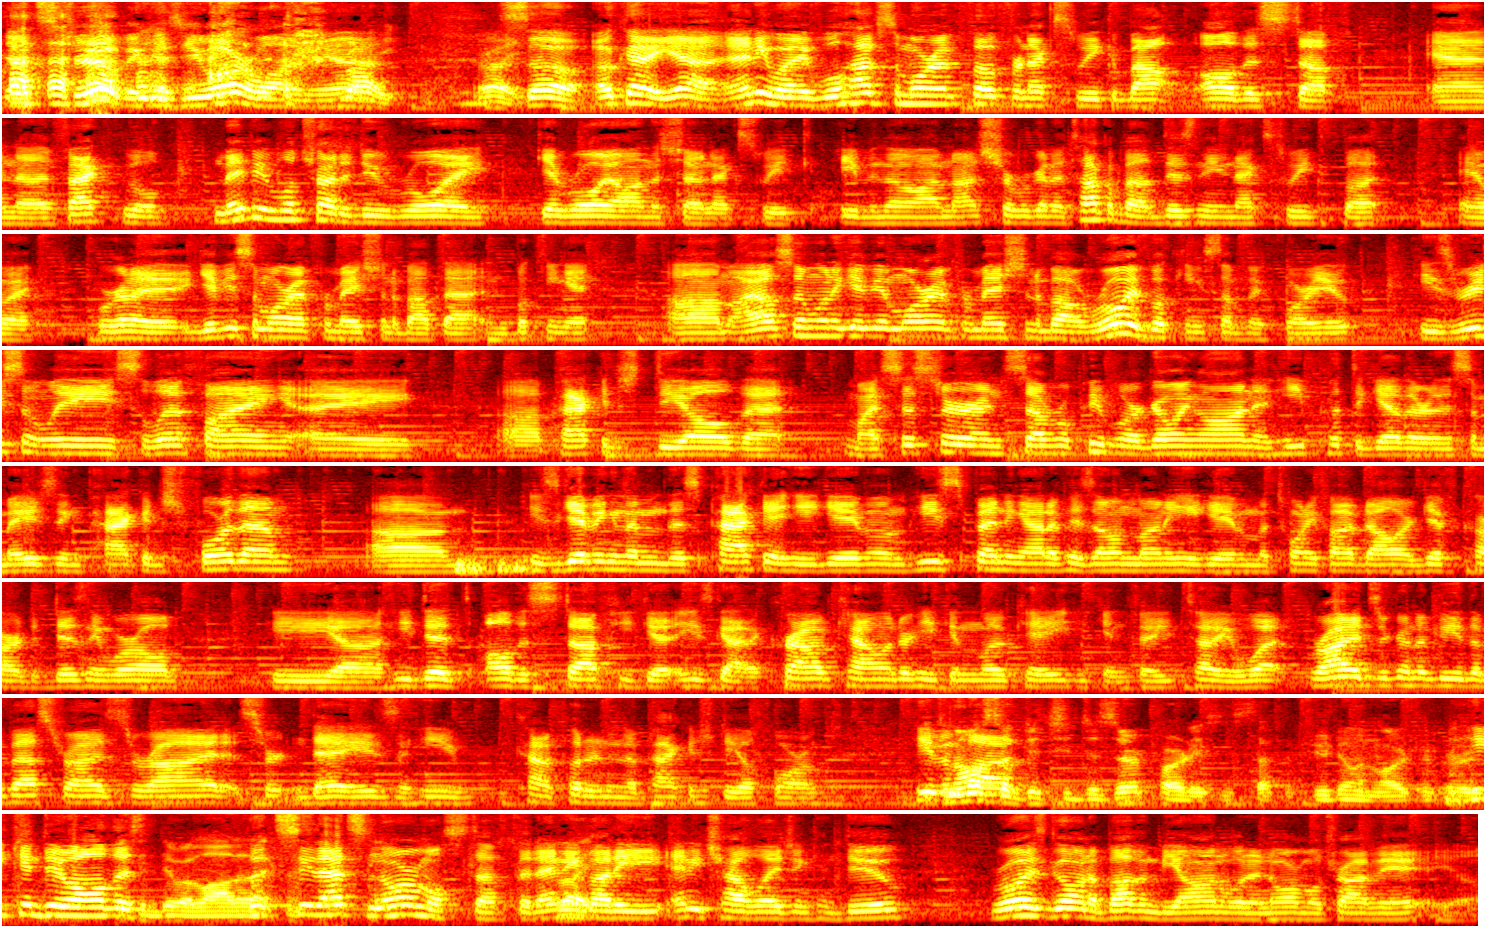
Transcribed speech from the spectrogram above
that's true because you are one yeah Right. Right. So, okay, yeah. Anyway, we'll have some more info for next week about all this stuff, and uh, in fact, we'll maybe we'll try to do Roy, get Roy on the show next week. Even though I'm not sure we're going to talk about Disney next week, but anyway, we're going to give you some more information about that and booking it. Um, I also want to give you more information about Roy booking something for you. He's recently solidifying a uh, package deal that my sister and several people are going on, and he put together this amazing package for them. Um, he's giving them this packet. He gave them. He's spending out of his own money. He gave them a twenty-five dollar gift card to Disney World. He uh, he did all this stuff. He get he's got a crowd calendar he can locate. He can tell you what rides are going to be the best rides to ride at certain days, and he kind of put it in a package deal for him. He even can also bought- get you dessert parties and stuff if you're doing larger groups. he can do all this can do a lot of but that see, that's stuff. normal stuff that anybody, any travel agent can do. Roy's going above and beyond what a normal travel.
